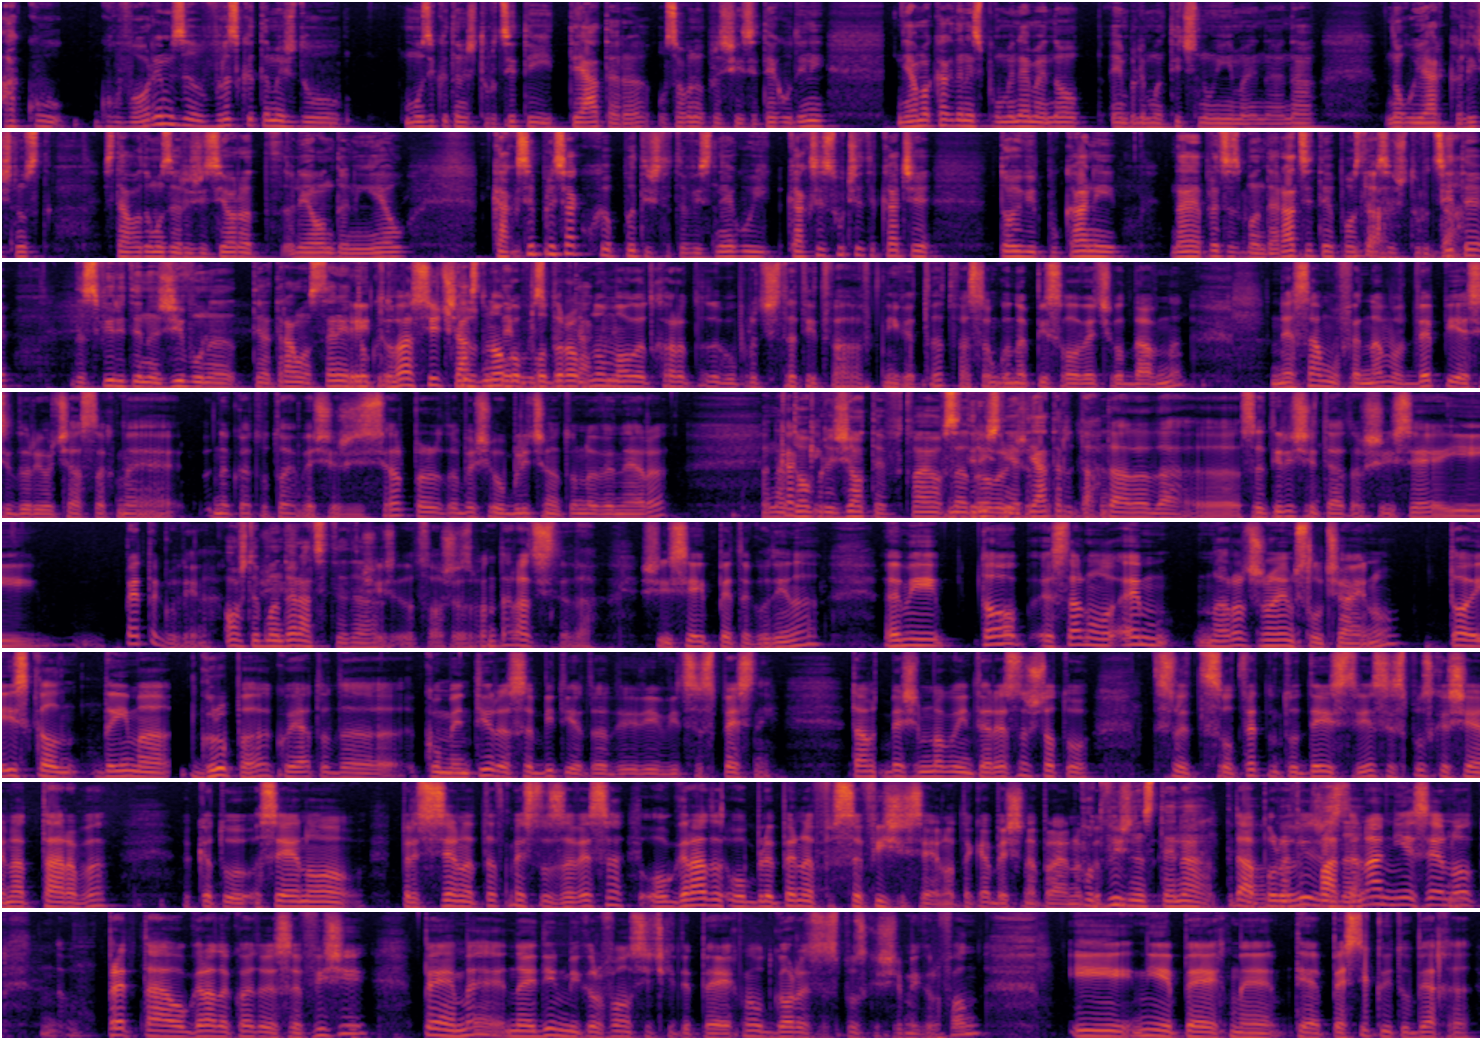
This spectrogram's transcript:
Ако говорим за връзката между музиката на штурците и театъра, особено през 60-те години, няма как да не споменем едно емблематично име на една много ярка личност. Става дума за режисьорът Леон Даниел. Как се пресякоха пътищата ви с него и как се случи така, че той ви покани най-напред с бандараците, после Да, с штурците, да. да свирите на живо на театрална сцена? И това всичко много подробно спектакли. могат хората да го прочитат и това в книгата. Това съм го написал вече отдавна. Не само в една, в две пиеси дори участвахме, на която той беше режисьор. Първата беше Обличането на Венера. На Как- Добри Жотев. Това е в сатиричния театър. Да, да, да. да. Е, Сатирични театър 65-та година. Още бандараците, да. 60, още с бандараците, да. 65-та година. Ами, то е станало ем нарочно, ем случайно. Той е искал да има група, която да коментира събитията или вид с песни. Там беше много интересно, защото след съответното действие се спускаше една тарба, като все едно през сцената, вместо завеса, ограда облепена в сафиши се едно, така беше направено. Подвижна стена. да, такава, която подвижна пада. стена, ние се едно пред тая ограда, която е с афиши, пееме на един микрофон, всичките пеехме, отгоре се спускаше микрофон и ние пеехме тези песни, които бяха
